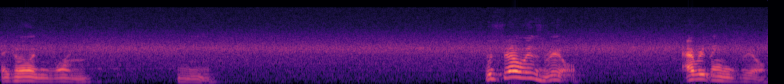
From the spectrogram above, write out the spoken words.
There can only be one me. The show is real. Everything is real.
